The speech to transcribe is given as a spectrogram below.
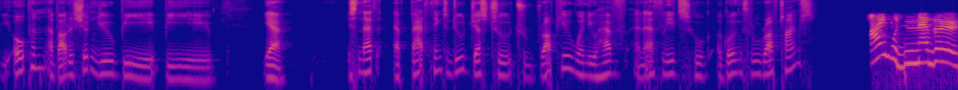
be open about it? Shouldn't you be be yeah? Isn't that a bad thing to do just to to drop you when you have an athlete who are going through rough times? I would never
